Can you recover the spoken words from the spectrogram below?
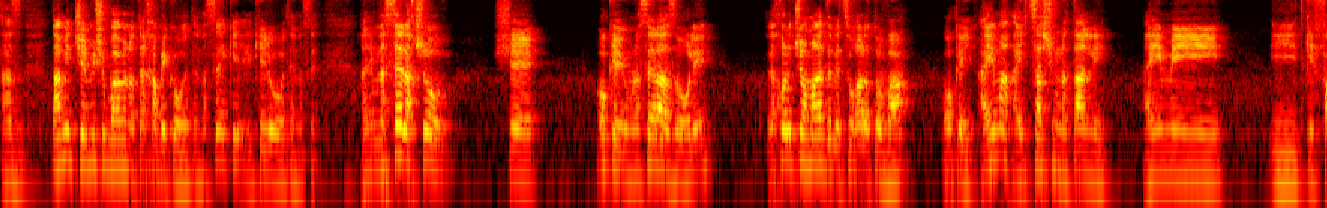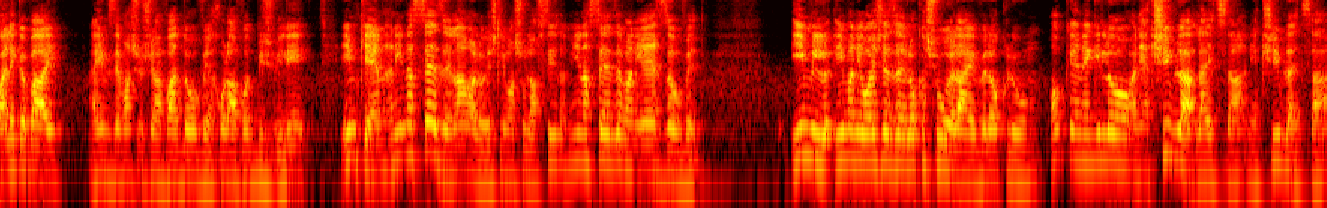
אז תמיד כשמישהו בא ונותן לך ביקורת, תנסה, כאילו, תנסה. אני מנסה לחשוב ש... אוקיי, הוא מנסה לעזור לי, יכול להיות שהוא אמר את זה בצורה לא טובה, אוקיי, האם העצה שהוא נתן לי, האם היא, היא תקפה לגביי? האם זה משהו שעבד לו ויכול לעבוד בשבילי? אם כן, אני אנסה את זה, למה לא? יש לי משהו להפסיד? אני אנסה את זה ואני אראה איך זה עובד. אם, אם אני רואה שזה לא קשור אליי ולא כלום, אוקיי, אני אגיד לו, אני אקשיב לעצה, אני אקשיב לעצה,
